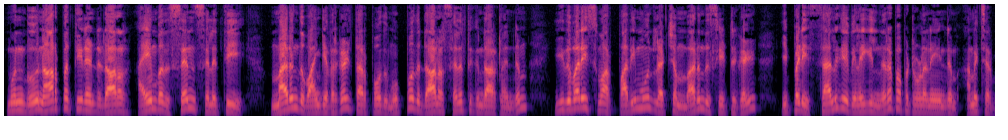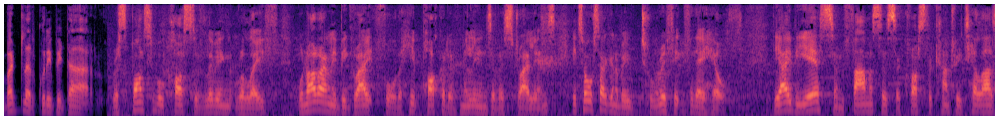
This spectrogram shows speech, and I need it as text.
முன்பு நாற்பத்தி இரண்டு டாலர் ஐம்பது சென்ட் செலுத்தி மருந்து வாங்கியவர்கள் தற்போது முப்பது டாலர் செலுத்துகின்றார்கள் என்றும் இதுவரை சுமார் பதிமூன்று லட்சம் மருந்து சீட்டுகள் இப்படி சலுகை விலையில் நிரப்பப்பட்டுள்ளன என்றும் அமைச்சர் பட்லர் குறிப்பிட்டார் Responsible cost of living relief will not only be great for the hip pocket of millions of Australians, it's also going to be terrific for their health. The ABS and pharmacists across the country tell us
